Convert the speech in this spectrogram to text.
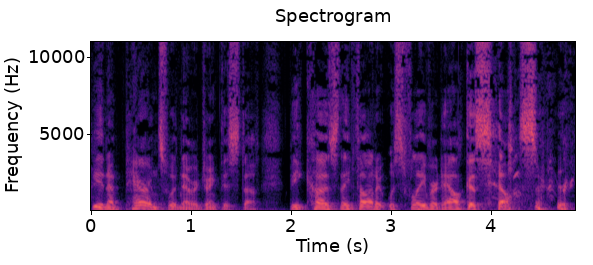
You know, parents would never drink this stuff because they thought it was flavored Alka-Seltzer.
